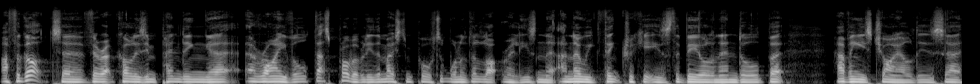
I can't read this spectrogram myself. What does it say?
I forgot uh, Virat Kohli's impending uh, arrival. That's probably the most important one of the lot, really, isn't it? I know we think cricket is the be all and end all, but having his child is uh,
